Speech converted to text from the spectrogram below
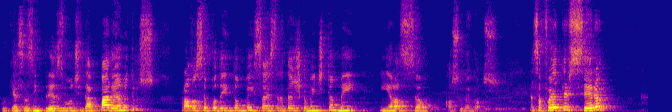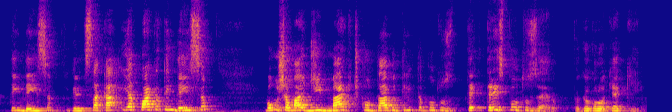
Porque essas empresas vão te dar parâmetros para você poder então pensar estrategicamente também em relação ao seu negócio. Essa foi a terceira tendência que eu queria destacar. E a quarta tendência, vamos chamar de marketing contábil 3.0. Foi o que eu coloquei aqui.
